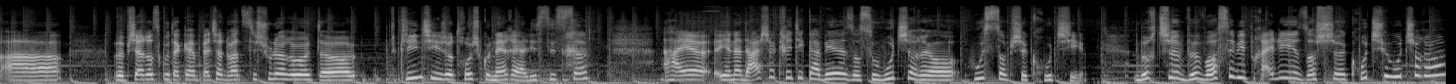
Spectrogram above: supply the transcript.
a v Pšerovsku také 25 šulerov, to klinči že trošku nerealistické. A je jedna dalšia kritika by, že sú vúčerio husto překručí. Byrče vy vo sebi prajli, že še kručí vúčerio?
